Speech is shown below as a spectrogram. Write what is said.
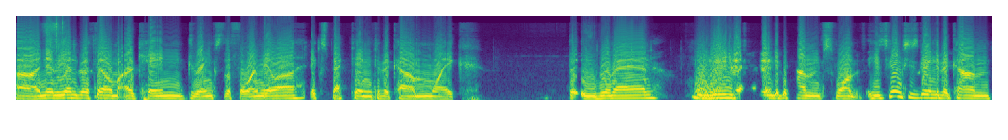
Uh, near the end of the film, Arcane drinks the formula, expecting to become like the Uberman. He's going to become Swamp. He thinks he's going to become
